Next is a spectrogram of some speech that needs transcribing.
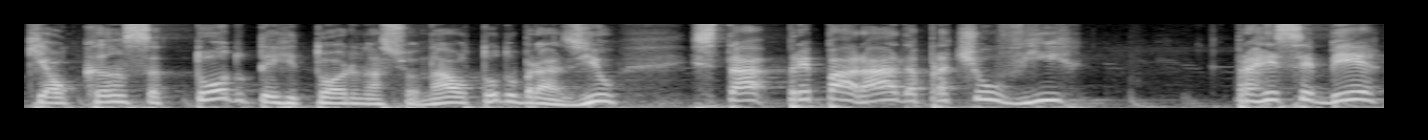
que alcança todo o território nacional, todo o Brasil, está preparada para te ouvir, para receber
